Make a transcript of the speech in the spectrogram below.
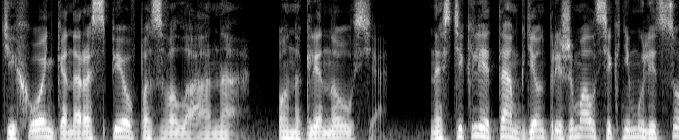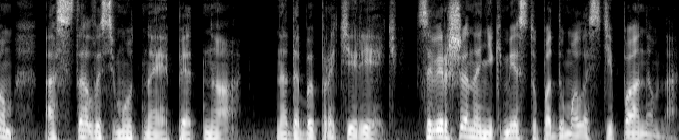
Тихонько нараспев позвала она. Он оглянулся. На стекле, там, где он прижимался к нему лицом, осталось мутное пятно. Надо бы протереть. Совершенно не к месту подумала Степановна.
